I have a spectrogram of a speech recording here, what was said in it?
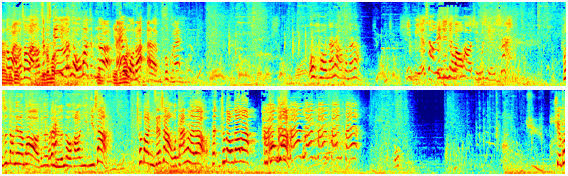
呀？上晚了，上晚了，这不是给你人头吗？这不是？哎，我的，哎，不亏。哦，好难打，好难打。你别上去别进去电吧炮行不行？下来。不是当电灯泡，这个女人头。好，你你上，秋宝你直接上，我弹上来了。弹，秋宝我到了，你控制。弹弹弹弹弹！哦血亏，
